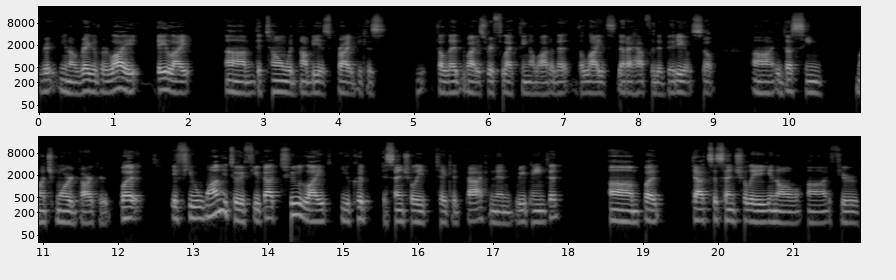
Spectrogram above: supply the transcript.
re, you know regular light, daylight, um, the tone would not be as bright because the LED light is reflecting a lot of the, the lights that I have for the video. So uh, it does seem much more darker. But if you wanted to, if you got too light, you could essentially take it back and then repaint it. Um, but that's essentially, you know, uh, if you're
